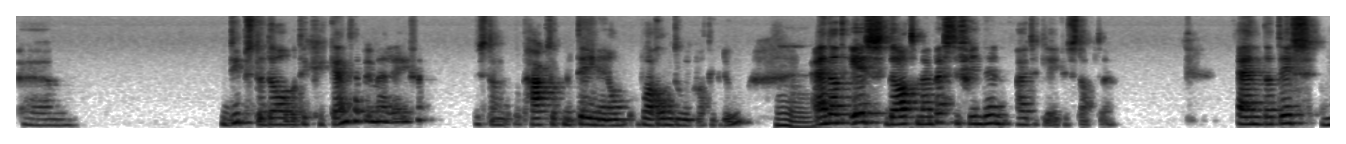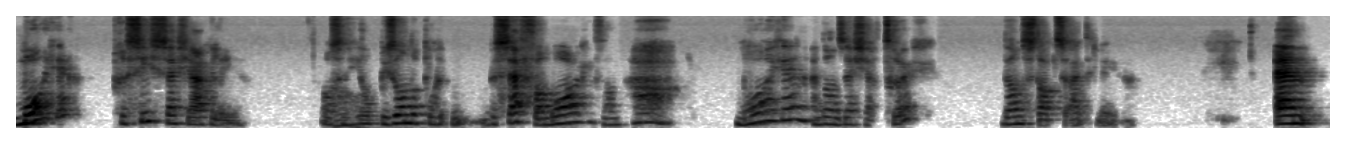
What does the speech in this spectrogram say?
um, diepste dal wat ik gekend heb in mijn leven. Dus dan het haakt ook meteen in om waarom doe ik wat ik doe. Hmm. En dat is dat mijn beste vriendin uit het leven stapte. En dat is morgen, precies zes jaar geleden. was een Oh. heel bijzonder besef van morgen. Van "Ah, morgen en dan zes jaar terug. Dan stapt ze uit het leven. En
